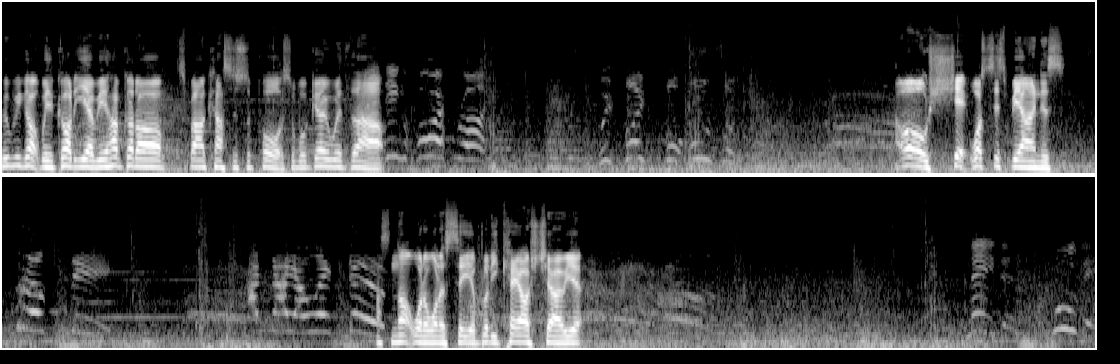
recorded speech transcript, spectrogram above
Who we got? We've got. Yeah, we have got our spellcaster support. So we'll go with that. Oh shit! What's this behind us? Streltsy! Annihilate them! That's not what I want to see. A bloody chaos chariot. Maiden! Move it!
